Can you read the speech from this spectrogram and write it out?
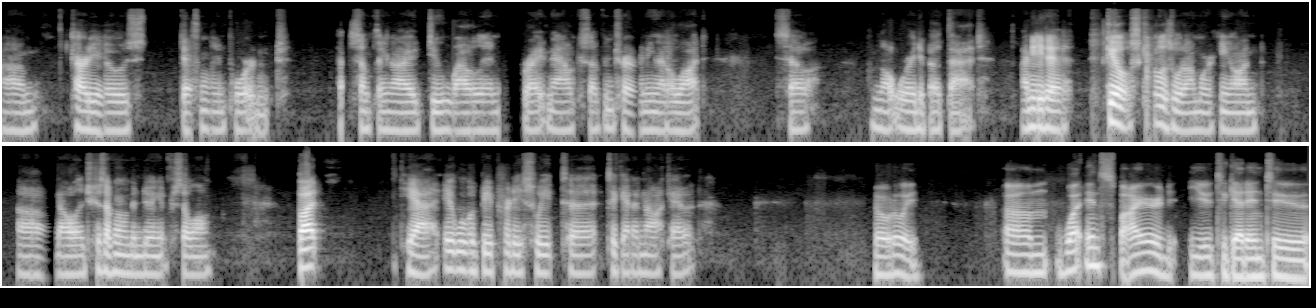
um, cardio is definitely important. That's something I do well in right now because I've been training that a lot. So I'm not worried about that. I need a skill. Skill is what I'm working on. Uh, knowledge because I've only been doing it for so long. But yeah, it would be pretty sweet to to get a knockout. Totally. Um, what inspired you to get into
